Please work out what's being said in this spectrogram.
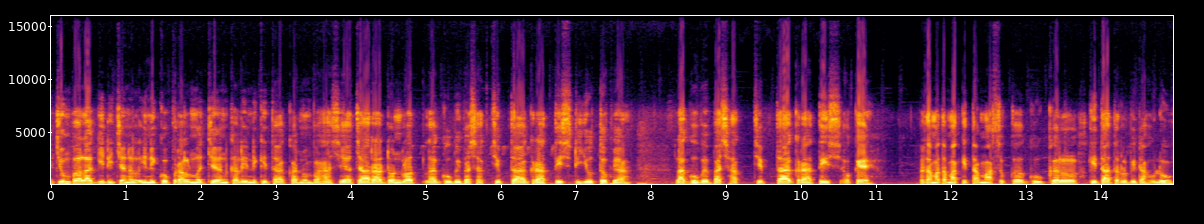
jumpa lagi di channel ini Kopral Mejen Kali ini kita akan membahas ya cara download lagu bebas hak cipta gratis di YouTube ya. Lagu bebas hak cipta gratis Oke? Pertama-tama kita masuk ke Google kita terlebih dahulu.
